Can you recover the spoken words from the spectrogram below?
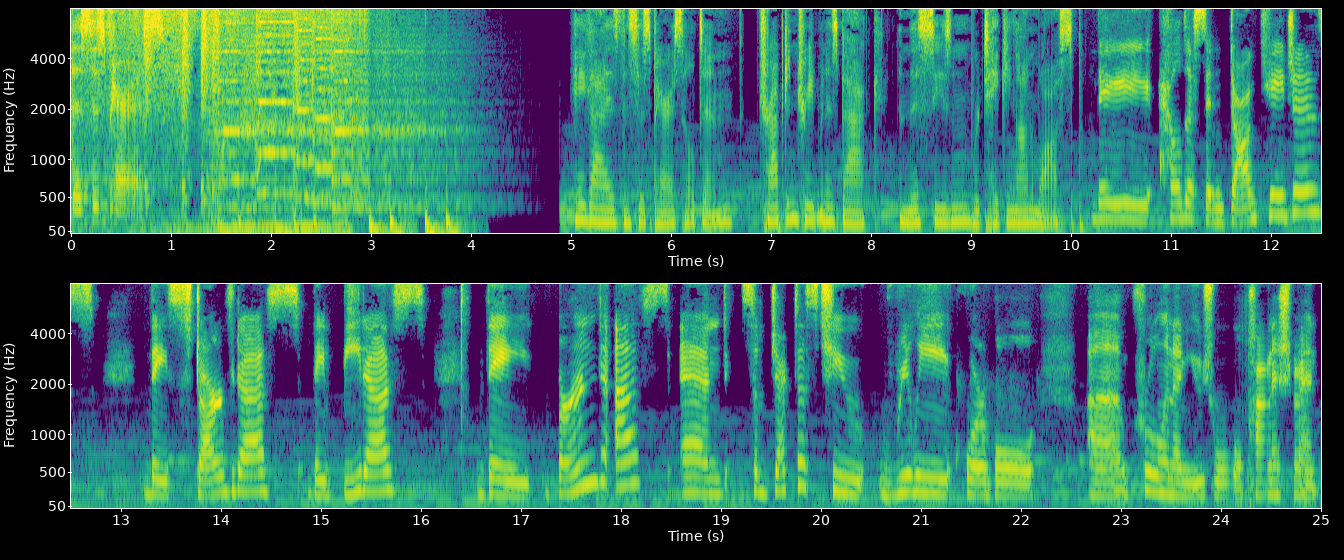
This is Paris. Hey guys, this is Paris Hilton. Trapped in Treatment is back, and this season we're taking on WASP. They held us in dog cages. They starved us. They beat us. They burned us and subject us to really horrible, uh, cruel, and unusual punishment.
